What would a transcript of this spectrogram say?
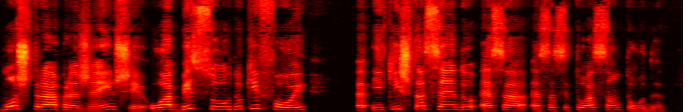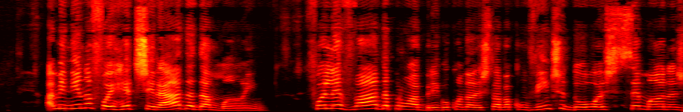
mostrar para a gente o absurdo que foi uh, e que está sendo essa, essa situação toda. A menina foi retirada da mãe, foi levada para um abrigo quando ela estava com 22 semanas,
